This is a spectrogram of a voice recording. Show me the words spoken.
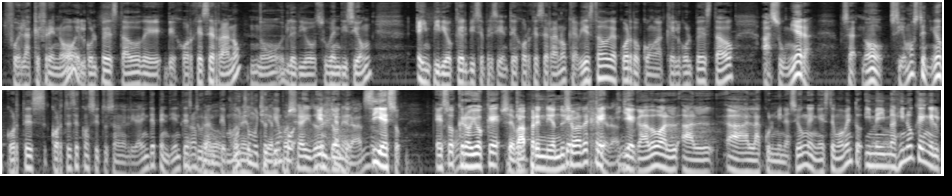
fue la que frenó el golpe de Estado de, de Jorge Serrano, no le dio su bendición e impidió que el vicepresidente Jorge Serrano, que había estado de acuerdo con aquel golpe de Estado, asumiera. O sea, no, sí hemos tenido cortes, cortes de constitucionalidad independientes Claro, durante mucho, mucho tiempo tiempo. se ha ido en donde- sí, eso. Eso Claro. creo yo que... Se que- va aprendiendo y que- se va degenerando. llegado al, al- a la culminación en este momento. Y me imagino que en el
